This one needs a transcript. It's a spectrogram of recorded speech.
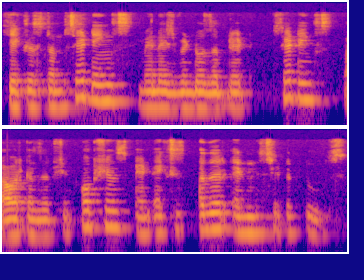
check system settings manage Windows update settings power consumption options and access other administrative tools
